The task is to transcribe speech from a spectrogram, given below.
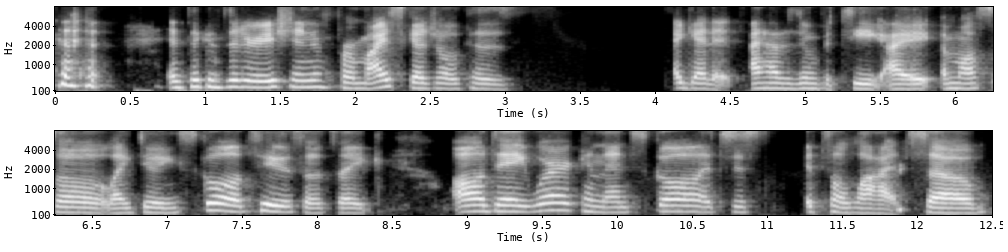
into consideration for my schedule because I get it. I have Zoom fatigue. I am also like doing school too, so it's like all day work and then school. It's just it's a lot. So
